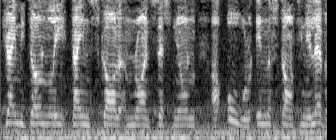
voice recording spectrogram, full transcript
Jamie Donnelly, Dane Scarlett, and Ryan Sessegnon are all in the starting 11.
